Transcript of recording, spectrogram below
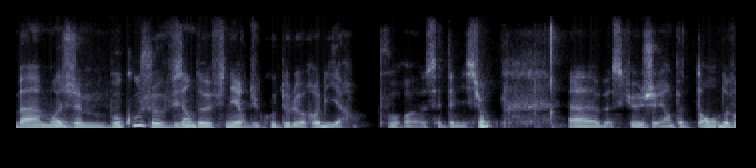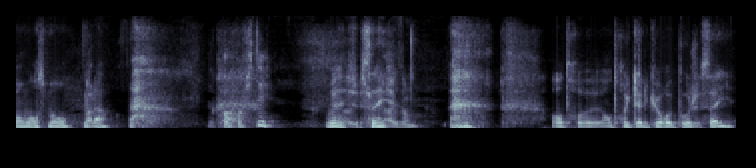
Bah moi j'aime beaucoup, je viens de finir du coup de le relire pour euh, cette émission, euh, parce que j'ai un peu de temps devant moi en ce moment, voilà. Faut en profiter. Ouais, Ah oui, j'essaye. t'as raison. entre, entre quelques repos, j'essaye.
